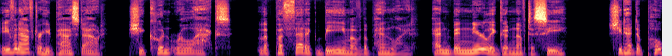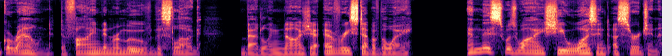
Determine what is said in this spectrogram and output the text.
Even after he'd passed out, she couldn't relax. The pathetic beam of the penlight hadn't been nearly good enough to see. She'd had to poke around to find and remove the slug, battling nausea every step of the way. And this was why she wasn't a surgeon.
